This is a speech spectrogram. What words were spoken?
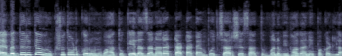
अवैधरित्या वृक्षतोड करून वाहतूक केला जाणारा टाटा टेम्पो चारशे सात वन विभागाने पकडला.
